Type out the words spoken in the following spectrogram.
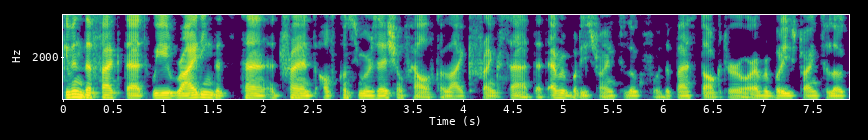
given the fact that we're riding the trend of consumerization of healthcare like frank said that everybody's trying to look for the best doctor or everybody's trying to look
